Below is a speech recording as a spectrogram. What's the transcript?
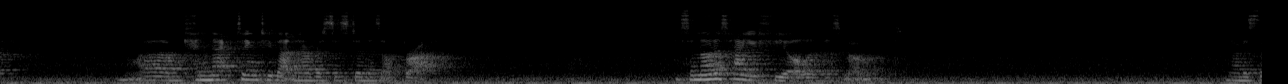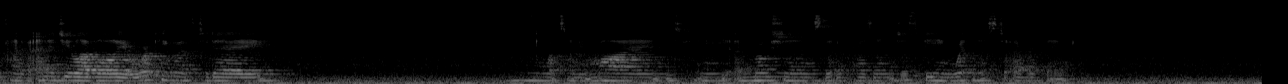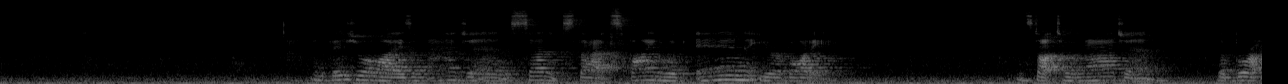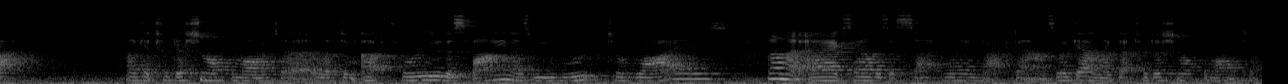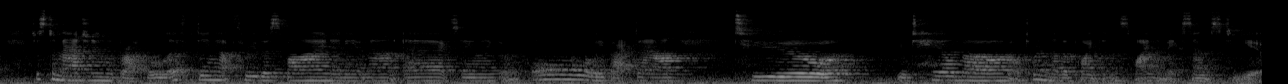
um, connecting to that nervous system is our breath. So notice how you feel in this moment. Notice the kind of energy level you're working with today. What's on your mind, any emotions that are present, just being witness to everything. And visualize, imagine, sense that spine within your body. And start to imagine the breath like a traditional thermometer lifting up through the spine as we root to rise. And on that exhale, there's a settling back down. So, again, like that traditional thermometer, just imagining the breath lifting up through the spine, any amount, exhaling, going all the way back down to your tailbone or to another point in the spine that makes sense to you.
